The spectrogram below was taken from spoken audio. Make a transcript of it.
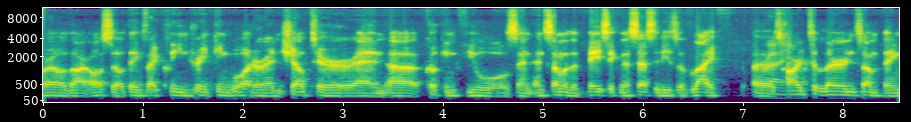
world are also things like clean drinking water and shelter and uh, cooking fuels and, and some of the basic necessities of life. Uh, It's hard to learn something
